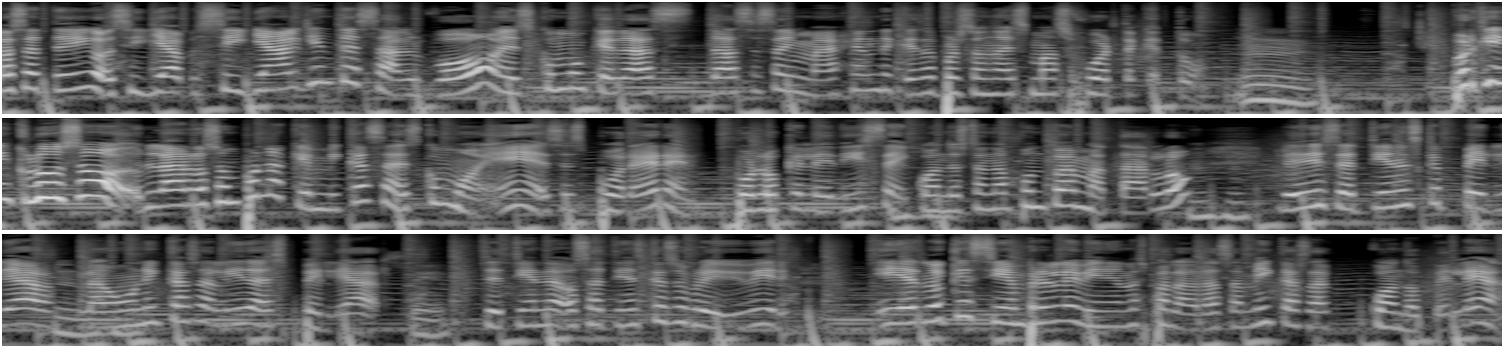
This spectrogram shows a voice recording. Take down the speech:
o sea, te digo, si ya, si ya alguien te salvó, es como que das, das esa imagen de que esa persona es más fuerte que tú. Mm. Porque incluso la razón por la que Mikasa es como es, es por Eren, por lo que le dice cuando están a punto de matarlo, le dice, tienes que pelear, la única salida es pelear. Te tiene, o sea, tienes que sobrevivir. Y es lo que siempre le vienen las palabras a Mikasa cuando pelea.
